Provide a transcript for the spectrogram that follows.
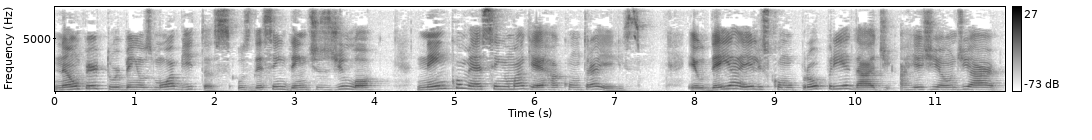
Não perturbem os moabitas, os descendentes de Ló, nem comecem uma guerra contra eles. Eu dei a eles como propriedade a região de Ar,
